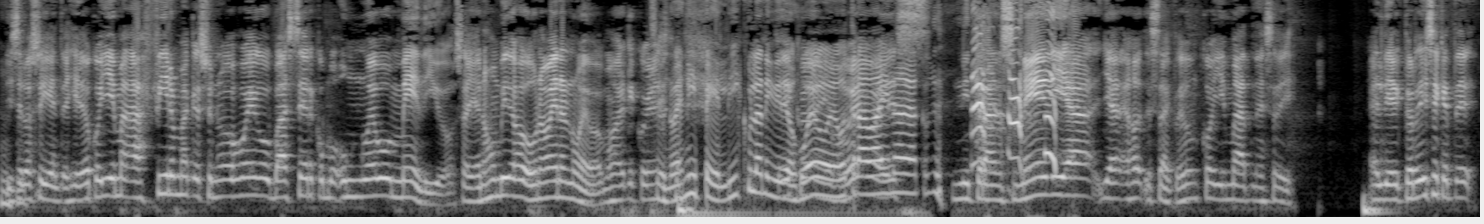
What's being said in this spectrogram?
Dice lo siguiente, Hideo Kojima afirma que su nuevo juego va a ser como un nuevo medio. O sea, ya no es un videojuego, es una vaina nueva. Vamos a ver qué coño sí, No es ni película ni videojuego, es otra vaina. ni transmedia. ya, exacto, es un Kojimadness ahí. El director dice que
